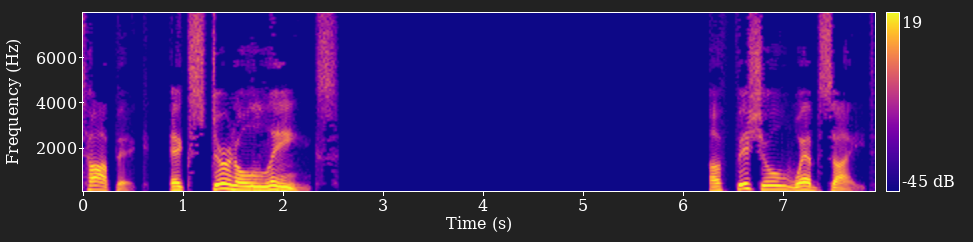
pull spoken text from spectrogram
Topic: External links. Official website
